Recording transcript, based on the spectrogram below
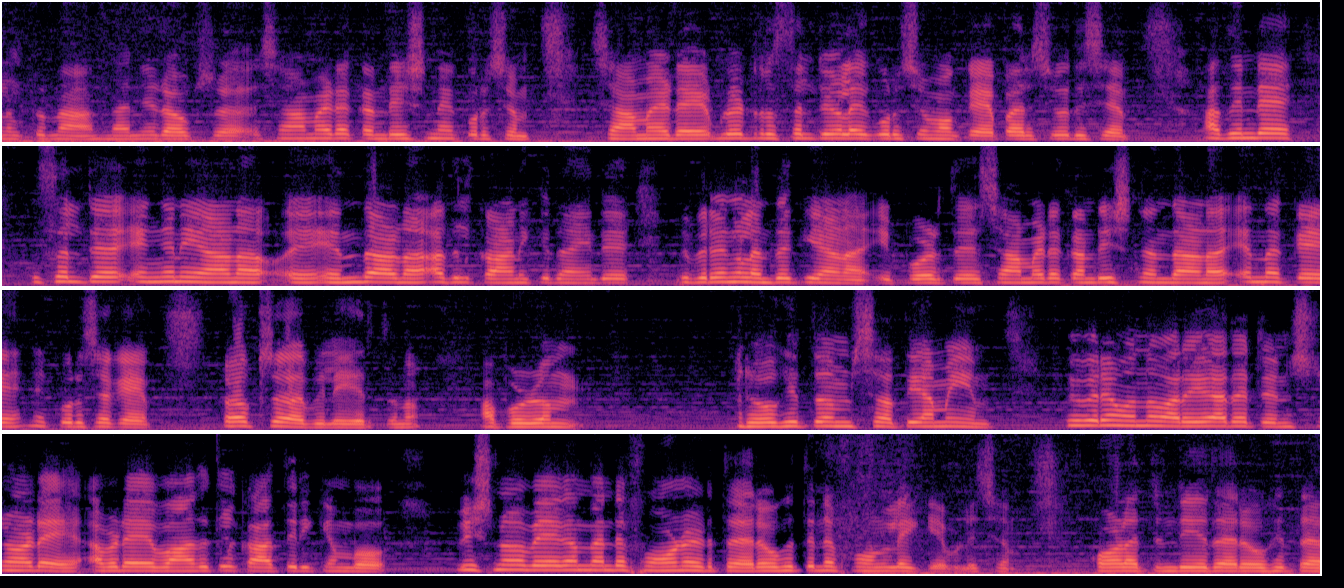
നിൽക്കുന്ന നന്നി ഡോക്ടർ ശ്യാമയുടെ കണ്ടീഷനെ കുറിച്ചും ശ്യാമയുടെ ബ്ലഡ് റിസൾട്ടുകളെ കുറിച്ചും ഒക്കെ പരിശോധിച്ച് അതിന്റെ റിസൾട്ട് എങ്ങനെയാണ് എന്താണ് അതിൽ കാണിക്കുന്നത് അതിന്റെ വിവരങ്ങൾ എന്തൊക്കെയാണ് ഇപ്പോഴത്തെ ശ്യാമയുടെ കണ്ടീഷൻ എന്താണ് എന്നൊക്കെ കുറിച്ചൊക്കെ ഡോക്ടർ വിലയിരുത്തുന്നു. അപ്പോഴും രോഹിത്തും സത്യാമയും വിവരമൊന്നും അറിയാതെ ടെൻഷനോടെ അവിടെ വാതുക്കൾ കാത്തിരിക്കുമ്പോൾ വിഷ്ണു വേഗം തന്റെ ഫോൺ എടുത്ത് രോഹിത്തിന്റെ ഫോണിലേക്ക് വിളിച്ചു. കോൾ അറ്റൻഡ് ചെയ്ത രോഹിത്ത്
